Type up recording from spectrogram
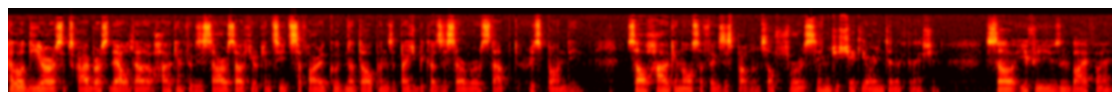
Hello dear subscribers, I will tell you how you can fix this error. So here you can see it, Safari could not open the page because the server stopped responding. So how you can also fix this problem? So first thing, just check your internet connection. So if you're using Wi-Fi,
